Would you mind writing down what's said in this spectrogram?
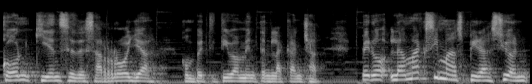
con quien se desarrolla competitivamente en la cancha. Pero la máxima aspiración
